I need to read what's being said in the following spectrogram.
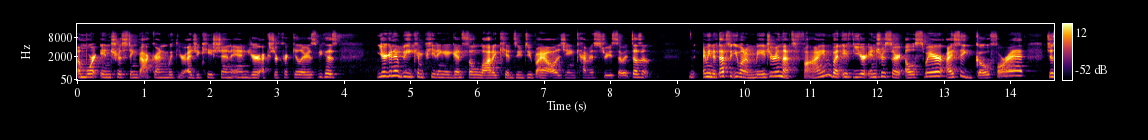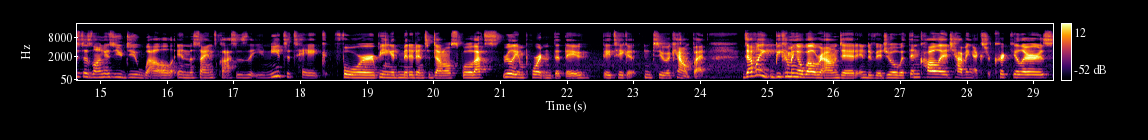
a more interesting background with your education and your extracurriculars because you're going to be competing against a lot of kids who do biology and chemistry. So it doesn't. I mean, if that's what you want to major in, that's fine. But if your interests are elsewhere, I say go for it. Just as long as you do well in the science classes that you need to take for being admitted into dental school. That's really important that they they take it into account. But definitely becoming a well-rounded individual within college, having extracurriculars.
